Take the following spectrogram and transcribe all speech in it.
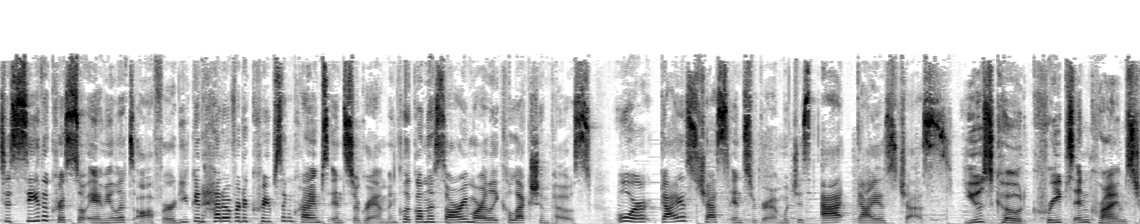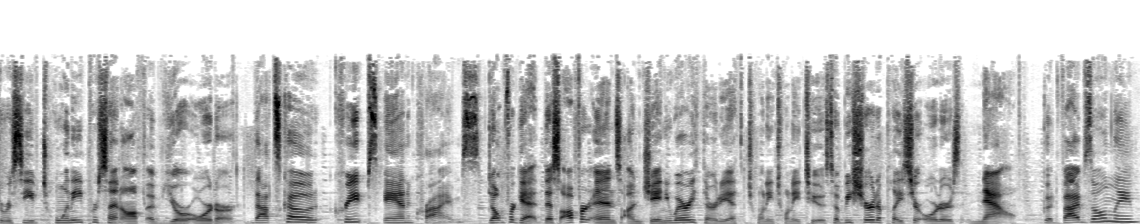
To see the crystal amulets offered, you can head over to Creeps and Crimes Instagram and click on the Sorry Marley collection post, or Gaia's Chest Instagram, which is at Gaia's Chest. Use code CREEPS and CRIMES to receive 20% off of your order. That's code Creeps and Crimes. Don't forget, this offer ends on January 30th, 2022, so be sure to place your orders now. Good vibes only.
